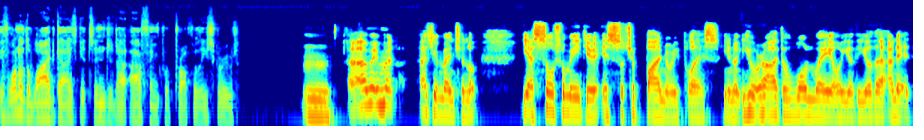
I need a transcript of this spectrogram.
if one of the wide guys gets injured, I, I think we're properly screwed. Mm. I mean, as you mentioned, look, yes, social media is such a binary place. You know, you're either one way or you're the other, and it,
